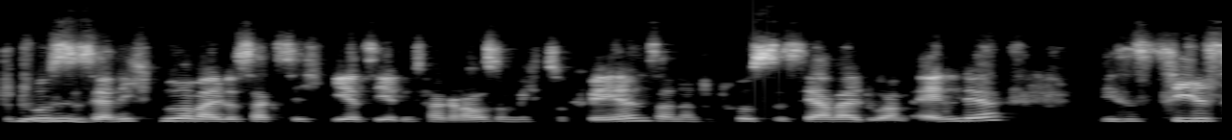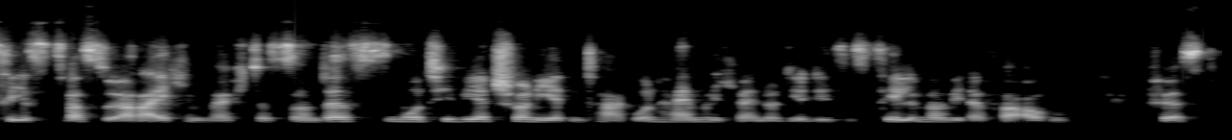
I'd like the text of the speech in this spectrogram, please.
du tust mhm. es ja nicht nur, weil du sagst, ich gehe jetzt jeden Tag raus, um mich zu quälen, sondern du tust es ja, weil du am Ende dieses Ziel siehst, was du erreichen möchtest. Und das motiviert schon jeden Tag unheimlich, wenn du dir dieses Ziel immer wieder vor Augen führst.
